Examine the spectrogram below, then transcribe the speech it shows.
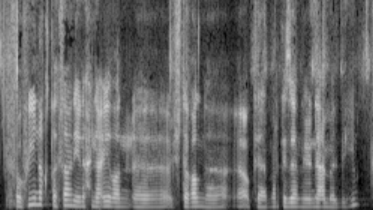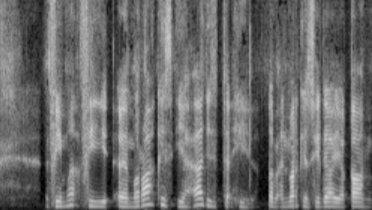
ففي نقطة ثانية نحن أيضا آه، اشتغلنا أو كمركز نعمل به في في آه، مراكز إعادة التأهيل. طبعا مركز هداية قام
